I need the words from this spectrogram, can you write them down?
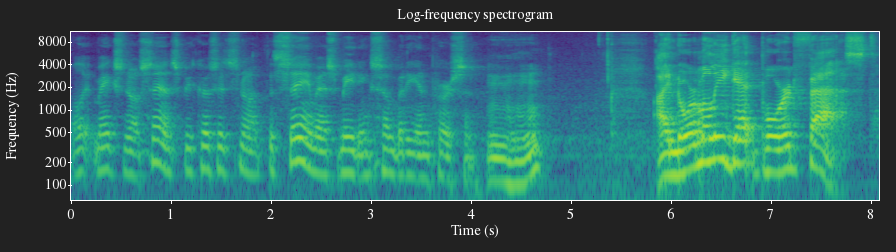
Well, it makes no sense because it's not the same as meeting somebody in person. Mm-hmm. I normally get bored fast.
